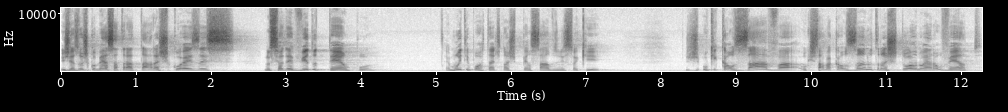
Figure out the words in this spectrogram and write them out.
E Jesus começa a tratar as coisas no seu devido tempo. É muito importante nós pensarmos nisso aqui. O que causava, o que estava causando o transtorno era o vento.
